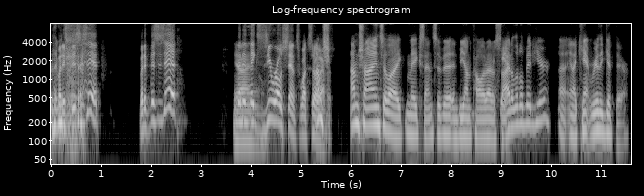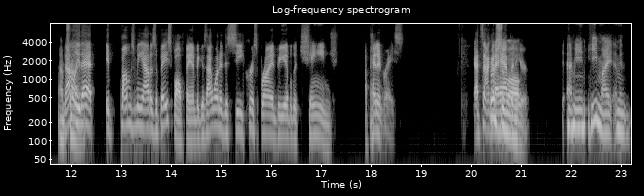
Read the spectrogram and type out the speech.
But if this is it, but if this is it, then Yeah, I it makes know. zero sense whatsoever. I'm, I'm trying to like make sense of it and be on Colorado's side can't. a little bit here, uh, and I can't really get there. I'm Not only that, it bums me out as a baseball fan because I wanted to see Kris Bryant be able to change a pennant race. That's not going to happen all, here. I mean, he might. I mean,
